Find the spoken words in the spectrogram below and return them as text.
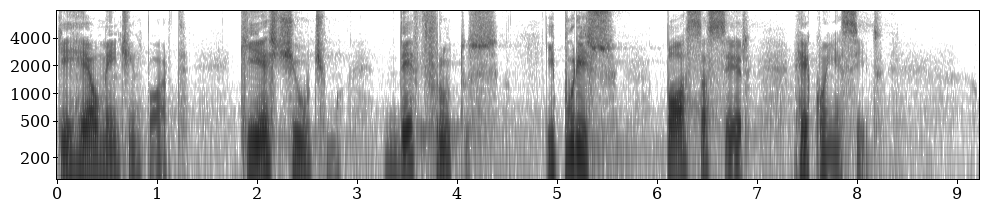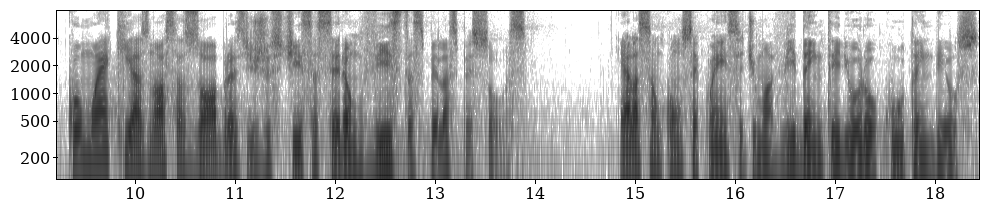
que realmente importa que este último dê frutos e por isso possa ser reconhecido. Como é que as nossas obras de justiça serão vistas pelas pessoas? Elas são consequência de uma vida interior oculta em Deus.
